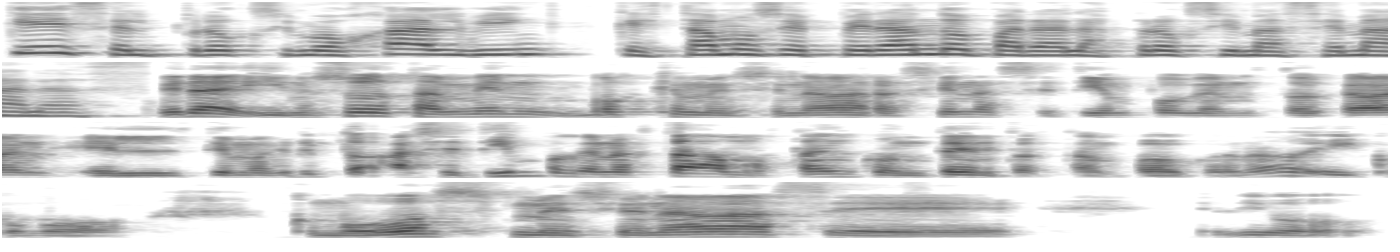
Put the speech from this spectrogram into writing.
qué es el próximo halving que estamos esperando para las próximas semanas. Mira, y nosotros también, vos que mencionabas recién, hace tiempo que nos tocaban el tema cripto, hace tiempo que no estábamos tan contentos tampoco, ¿no? Y como, como vos mencionabas, eh, digo,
